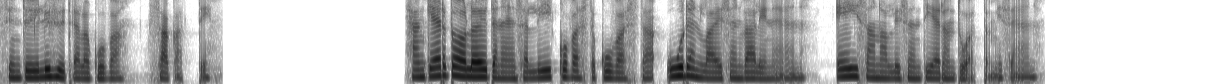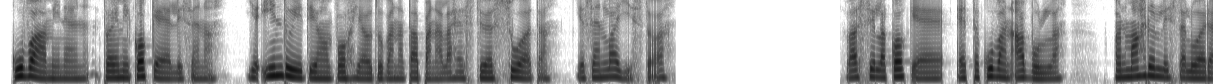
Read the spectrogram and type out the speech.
syntyi lyhyt elokuva Sakatti. Hän kertoo löytäneensä liikkuvasta kuvasta uudenlaisen välineen, ei-sanallisen tiedon tuottamiseen. Kuvaaminen toimi kokeellisena ja intuitioon pohjautuvana tapana lähestyä suota ja sen lajistoa. Lassilla kokee, että kuvan avulla on mahdollista luoda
